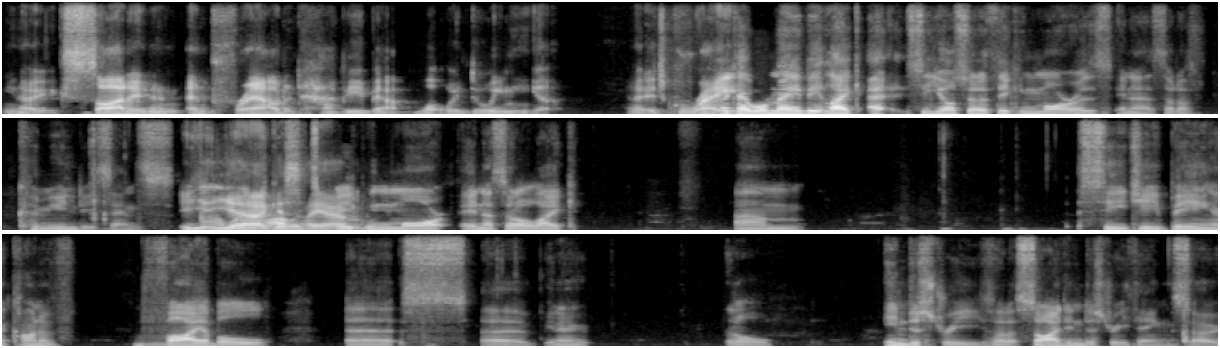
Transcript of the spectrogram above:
you know, excited and, and proud and happy about what we're doing here. Uh, It's great. okay, well, maybe like, uh, see, you're sort of thinking more as in a sort of community sense. Uh, yeah, I guess was I am. Speaking more in a sort of like, um, CG being a kind of viable, uh, uh, you know, little industry sort of side industry thing. So,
